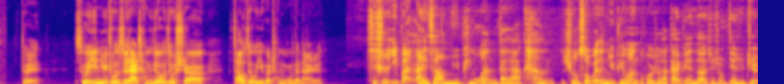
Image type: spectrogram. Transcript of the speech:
对，所以女主的最大成就就是。造就一个成功的男人。其实一般来讲，女评文大家看这种所谓的女评文，或者说她改编的这种电视剧，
